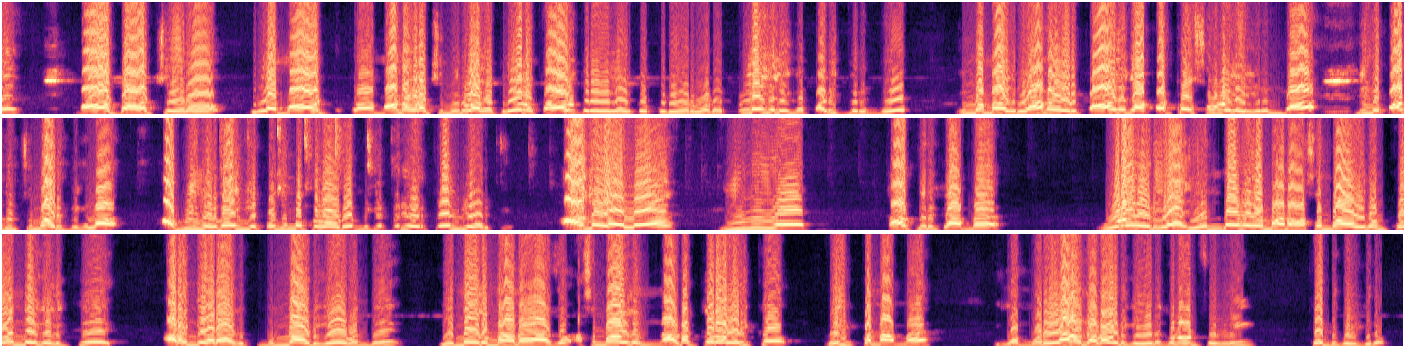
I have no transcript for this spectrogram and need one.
மாவட்ட ஆட்சியரோ இல்ல மாவட்ட மாநகராட்சி நிர்வாகத்திலோ இல்ல காவல்துறையில இருக்கக்கூடியவர்களுடைய பிள்ளைகள் இங்க படித்திருந்து இந்த மாதிரியான ஒரு பாதுகாப்பற்ற சூழ்நிலை இருந்தா நீங்க பார்த்து சும்மா இருப்பீங்களா? அப்படிங்கறத இங்க பொதுமக்களோட மிகப்பெரிய ஒரு கேள்வியா இருக்கு. ஆகையால இனியும் காத்திருக்காம உடனடியா எந்த விதமான அசம்பாவிதம் குழந்தைகளுக்கு அரங்கேறாதுக்கு முன்னாடியே வந்து எந்த விதமான அதுவும் அசம்பாவிதம் நடக்கிற வரைக்கும் வெயிட் பண்ணாம இங்க முறையான நடவடிக்கை எடுக்கணும்னு சொல்லி கேட்டுக்கொள்கிறோம்.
